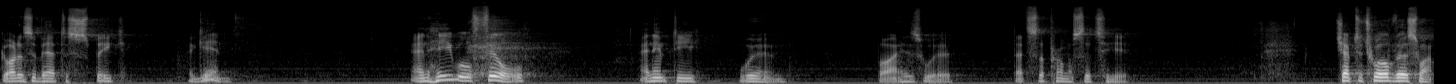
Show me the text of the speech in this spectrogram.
God is about to speak again. And He will fill an empty womb by His word. That's the promise that's here. Chapter 12, verse 1.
